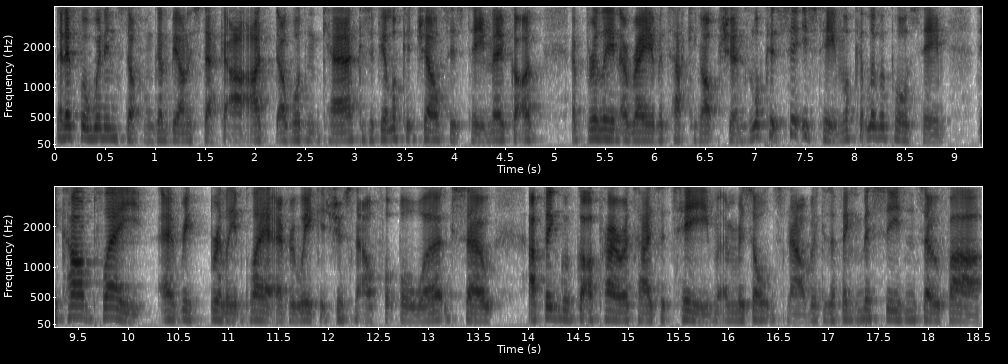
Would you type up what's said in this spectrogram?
then if we're winning stuff, I'm going to be honest, Deck, I, I, I wouldn't care because if you look at Chelsea's team, they've got a, a brilliant array of attacking options. Look at City's team, look at Liverpool's team. They can't play every brilliant player every week. It's just not how football works. So I think we've got to prioritise the team and results now because I think this season so far,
